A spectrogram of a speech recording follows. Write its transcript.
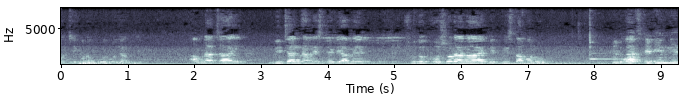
বলছি, কোনো ভুল বোঝাচ্ছি আমরা চাই, বিচার নামে স্টেডিয়ামে শুধু ঘোষণা নয়, ভিত্তি স্থাপন হোক। স্টেডিয়াম নিয়ে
